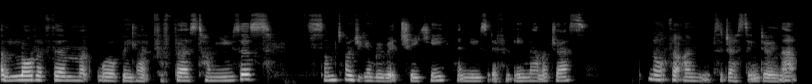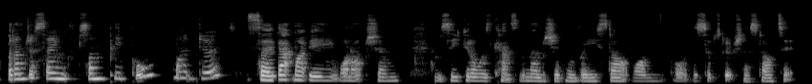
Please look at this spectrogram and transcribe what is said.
A lot of them will be like for first time users. Sometimes you can be a bit cheeky and use a different email address. Not that I'm suggesting doing that, but I'm just saying some people might do it. So that might be one option. Um, so you could always cancel the membership and restart one or the subscription and start it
